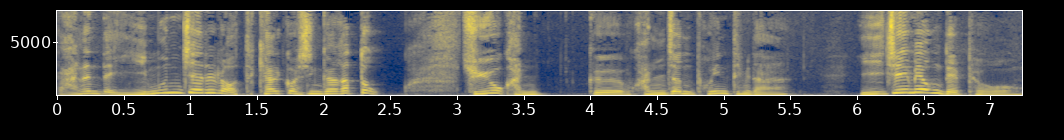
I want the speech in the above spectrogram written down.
많은데 이 문제를 어떻게 할 것인가가 또 주요 관, 그 관전 포인트입니다. 이재명 대표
